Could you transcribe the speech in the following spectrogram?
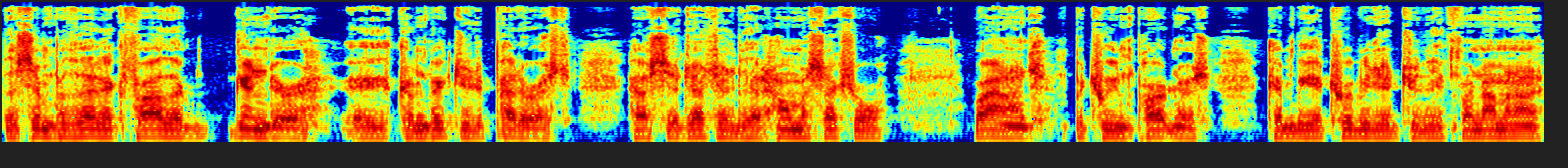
The sympathetic Father Ginder, a convicted pederast, has suggested that homosexual violence between partners can be attributed to the phenomenon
